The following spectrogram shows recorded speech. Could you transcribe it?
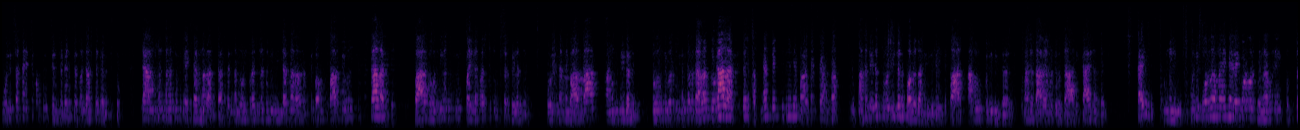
पोलिसांना याच्या बाबतीत सेन्सिटाईज करणं जास्त गरजेचं त्या अनुषंगाने तुम्ही काही करणार आहात का? त्यांना दोन प्रश्न तुम्ही विचारणार आहात की बाबा पाच दिवस का लागले? बाळ दोन दिवस तुम्ही पहिल्या प्रश्न तुमचं दिलं नाही. पोलिसांनी बाळ का आणून दिलं नाही? दोन दिवस तुमचं त्याला जोडा आला. तर अज्ञात व्यक्तीने ते बाळ त्यांच्या हातात आता त्याचं प्रोसिजर फॉलो झाली दिली ते बाळ आणून कुणी दिलं? कुणाच्या ताब्यामध्ये होतं? आधी काय झालं? काही म्हणजे बोलणार नाही काही रेकॉर्डवर घेणार नाही. फक्त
